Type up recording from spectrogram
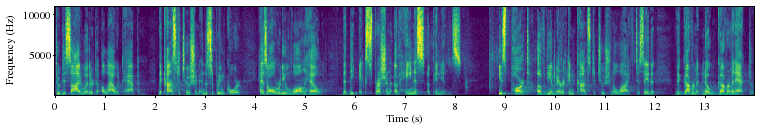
to decide whether to allow it to happen. The Constitution and the Supreme Court has already long held that the expression of heinous opinions is part of the American constitutional life. To say that the government, no government actor,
